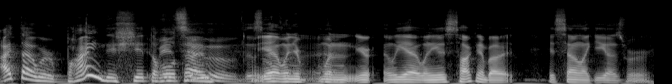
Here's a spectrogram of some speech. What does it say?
I thought we were buying this shit the Me whole time. too, this yeah, whole when you're when you're oh, yeah when he was talking about it, it sounded like you guys were.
